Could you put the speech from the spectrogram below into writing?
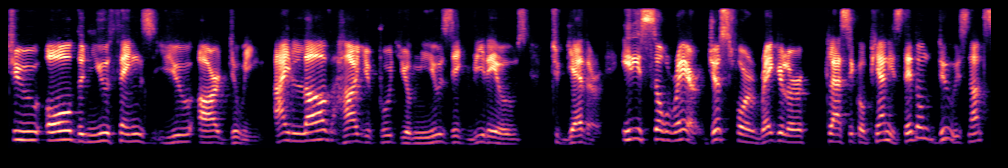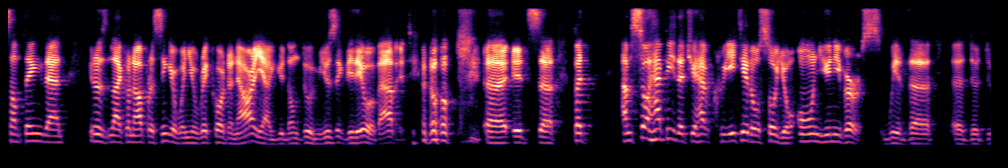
to all the new things you are doing. I love how you put your music videos together. It is so rare just for regular classical pianists. They don't do, it's not something that, you know, like an opera singer, when you record an aria, you don't do a music video about it, you know. Uh, it's, uh, but I'm so happy that you have created also your own universe with uh, uh, the, the,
